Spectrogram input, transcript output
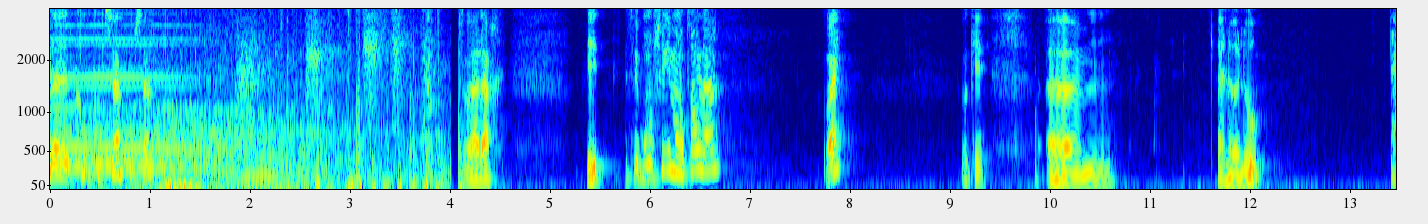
attends, coupe, ça, coupe ça. Voilà. Et c'est branché, il m'entend là? Ouais? Ok. Euh... Allô, allô?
